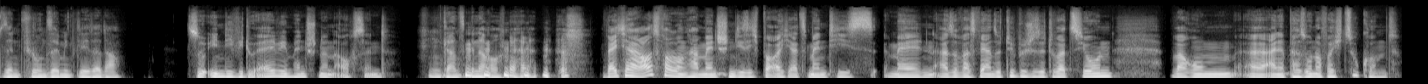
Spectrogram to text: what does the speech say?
sind für unsere Mitglieder da. So individuell wie Menschen dann auch sind. Ganz genau. Welche Herausforderungen haben Menschen, die sich bei euch als Mentees melden? Also was wären so typische Situationen, warum äh, eine Person auf euch zukommt?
